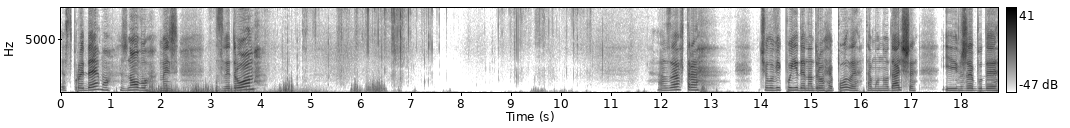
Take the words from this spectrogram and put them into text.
Зараз пройдемо. Знову ми з, з ведром. А завтра чоловік поїде на друге поле, там воно далі, і вже буде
